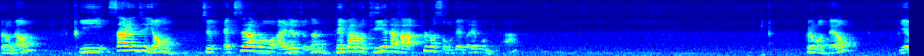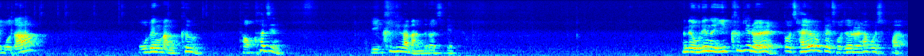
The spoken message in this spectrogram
그러면 이 사이즈 0, 즉 x라고 알려주는 대괄호 뒤에다가 플러스 500을 해봅니다. 그럼 어때요? 얘보다 500만큼 더 커진 이 크기가 만들어지게 돼요. 근데 우리는 이 크기를 또 자유롭게 조절을 하고 싶어요.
